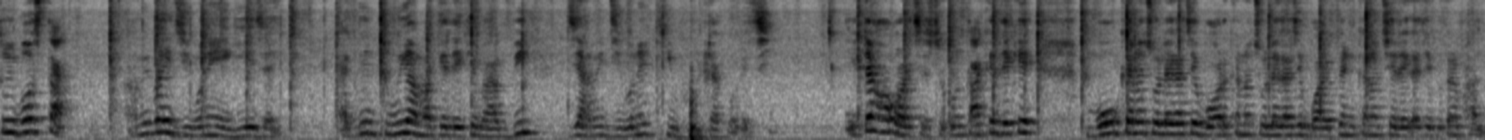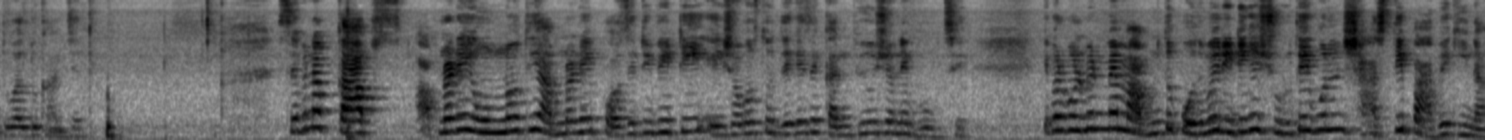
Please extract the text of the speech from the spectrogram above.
তুই বস থাক, আমি ভাই জীবনে এগিয়ে যাই, একদিন তুই আমাকে দেখে ভাববি যে আমি জীবনে কি ভুলটা করেছি, এটা হওয়ার চেষ্টা করুন তাকে দেখে বউ কেন চলে গেছে, বর কেন চলে গেছে বয়ফ্রেন্ড কেন চলে গেছে, বেকার, ফালতু ফালতু কাঁদছেন। সেভেন অফ কাপস আপনার এই উন্নতি, আপনার এই পজিটিভিটি এই সমস্ত দেখে যে কনফিউশনে ভুগছে। এবার বলবেন ম্যাম আপনি তো প্রথমে রিডিংয়ের শুরুতেই বললেন, শাস্তি পাবে কি না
